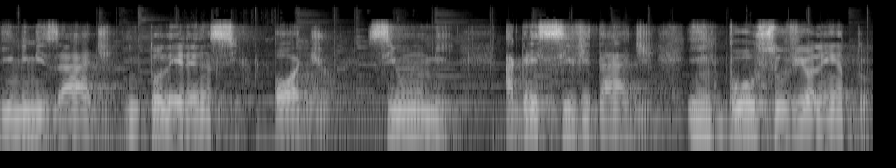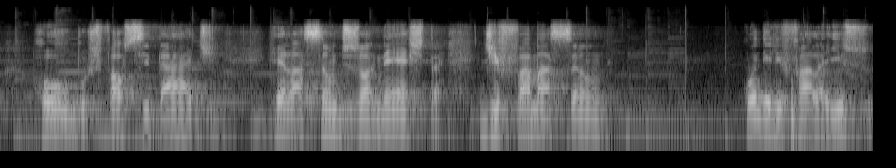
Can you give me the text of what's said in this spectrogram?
inimizade, intolerância, ódio, ciúme, agressividade, impulso violento, roubos, falsidade, relação desonesta, difamação, quando ele fala isso,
